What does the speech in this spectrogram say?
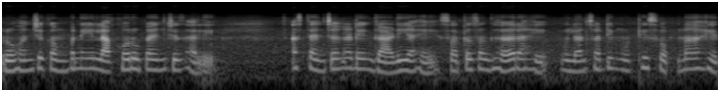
रोहनची कंपनी लाखो रुपयांची झाली. आज त्यांच्याकडे गाडी आहे, स्वतःचं घर आहे, मुलांसाठी मोठी स्वप्नं आहेत.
